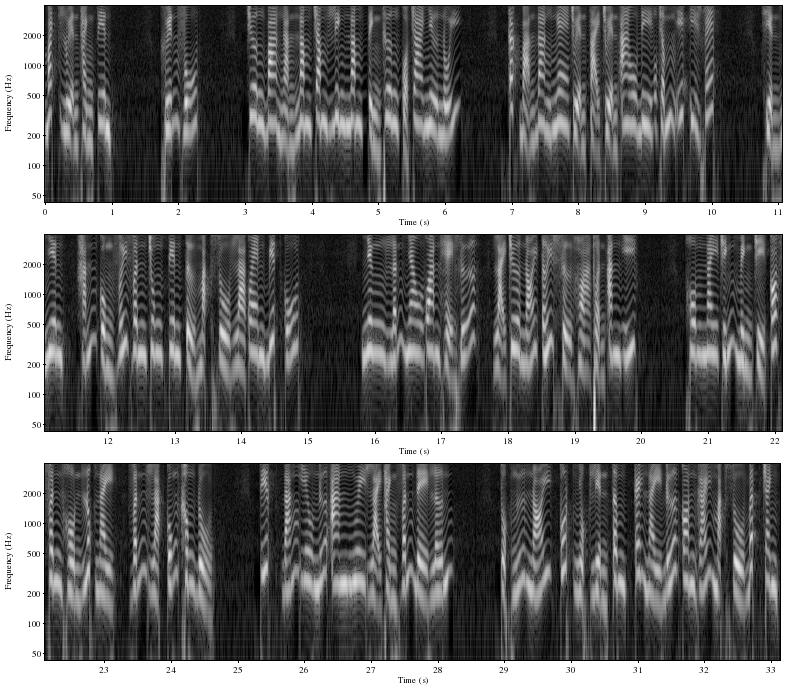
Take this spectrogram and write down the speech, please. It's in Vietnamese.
Bách luyện thành tiên. Huyến Vũ. Chương 3505 tình thương của cha như núi. Các bạn đang nghe truyện tại truyện Audi.xyz. Hiển nhiên, hắn cùng với Vân Trung tiên tử mặc dù là quen biết cũ. Nhưng lẫn nhau quan hệ giữa, lại chưa nói tới sự hòa thuận ăn ý. Hôm nay chính mình chỉ có phân hồn lúc này, vẫn là cũng không đủ. Tiếc đáng yêu nữ an nguy lại thành vấn đề lớn. Tục ngữ nói, cốt nhục liền tâm, cái này đứa con gái mặc dù bất tranh.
